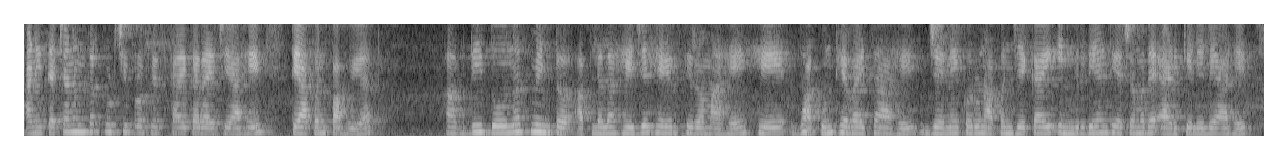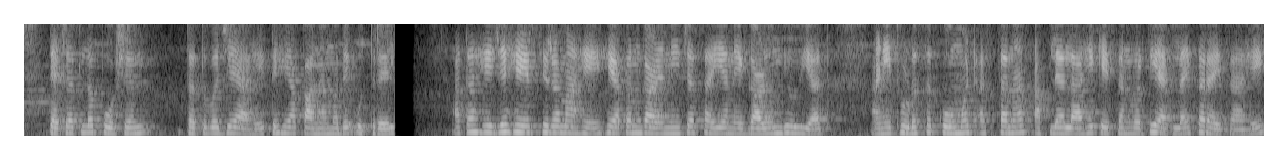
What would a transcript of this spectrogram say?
आणि त्याच्यानंतर पुढची प्रोसेस काय करायची आहे ते आपण पाहूयात. अगदी दोनच मिनटं आपल्याला हे जे हेअर सिरम आहे हे झाकून ठेवायचं आहे जेणेकरून आपण जे काही इन्ग्रेडियंट याच्यामध्ये ॲड केलेले आहेत त्याच्यातलं पोषण तत्त्व जे आहे ते ह्या पाण्यामध्ये उतरेल. आता हे जे हेअर सिरम आहे हे आपण गाळणीच्या साह्याने गाळून घेऊयात. आणि थोडंसं कोमट असतानाच आपल्याला हे केसांवरती ॲप्लाय करायचं आहे.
